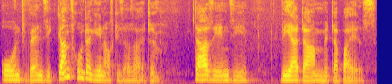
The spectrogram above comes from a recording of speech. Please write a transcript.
Und wenn Sie ganz runtergehen auf dieser Seite, da sehen Sie, wer da mit dabei ist.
